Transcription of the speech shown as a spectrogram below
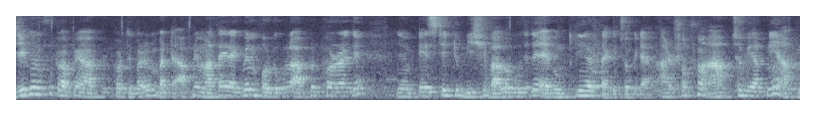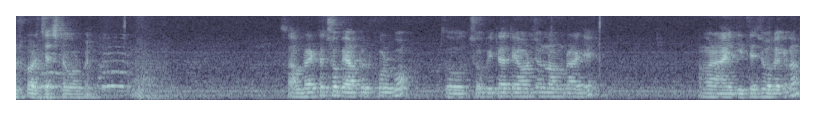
যে কোনো ফটো আপনি আপলোড করতে পারেন বাট আপনি মাথায় রাখবেন ফটোগুলো আপলোড করার আগে পেজটা একটু বেশি ভালো বুঝে যায় এবং ক্লিয়ার থাকে ছবিটা। আর সবসময় আপ ছবি আপনি আপলোড করার চেষ্টা করবেন। আমরা একটা ছবি আপলোড করব। তো ছবিটা দেওয়ার জন্য আমরা আগে আমার আইডিতে চলে গেলাম।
